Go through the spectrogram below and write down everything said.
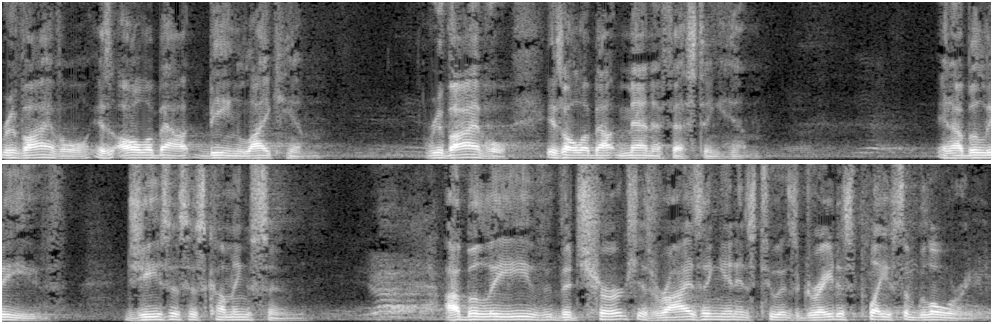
Revival is all about being like him. Revival is all about manifesting him. And I believe Jesus is coming soon. I believe the church is rising in its to its greatest place of glory.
